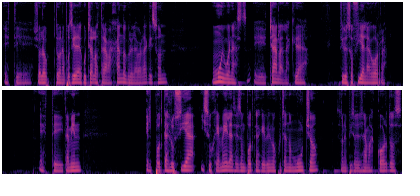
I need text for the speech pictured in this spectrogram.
Este, yo tengo la posibilidad de escucharlos trabajando, pero la verdad que son muy buenas eh, charlas las que da Filosofía la Gorra. Este, y también el podcast Lucía y sus gemelas es un podcast que vengo escuchando mucho. Son episodios ya más cortos,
